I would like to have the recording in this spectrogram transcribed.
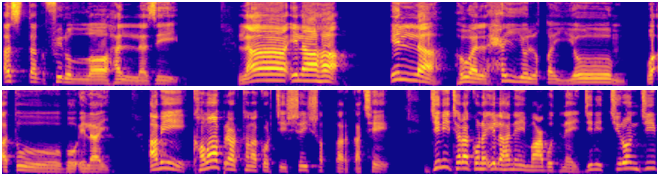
আস্তাগফিরুল্লাহাল্লাযী। লা ইলাহা ইল্লা হুয়াল হাইয়ুল কাইয়ুম ওয়া আতুবু ইলাই আমি ক্ষমা প্রার্থনা করছি সেই সত্তার কাছে। যিনি ছাড়া কোনো ইলাহা নেই, মাবুদ নেই। যিনি চিরঞ্জীব,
